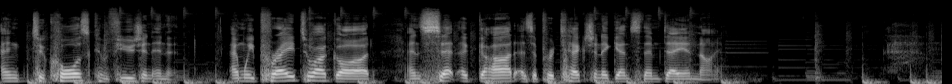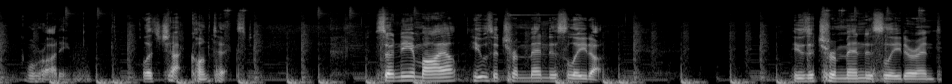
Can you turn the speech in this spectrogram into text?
and to cause confusion in it. And we prayed to our God and set a guard as a protection against them day and night. Alrighty, let's chat context. So, Nehemiah, he was a tremendous leader. He was a tremendous leader, and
